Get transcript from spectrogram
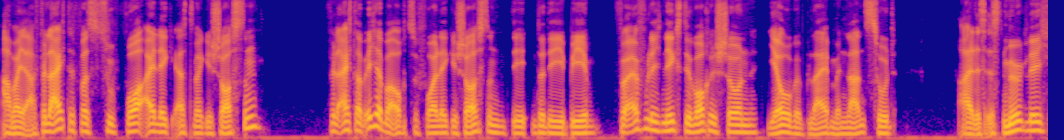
Aber ja, vielleicht etwas zu voreilig erstmal geschossen. Vielleicht habe ich aber auch zu voreilig geschossen und die, der DEB veröffentlicht nächste Woche schon, yo, wir bleiben in Landshut. Alles ist möglich.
